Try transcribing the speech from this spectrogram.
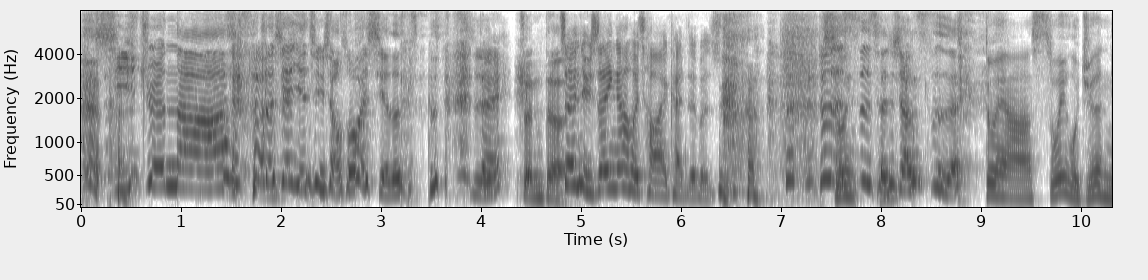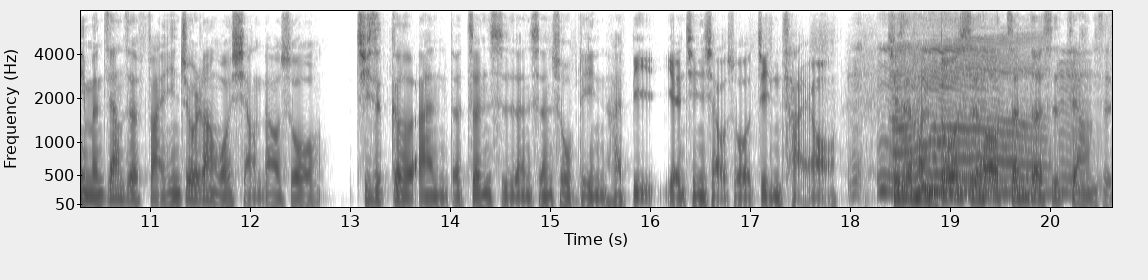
席绢呐，这些言情小说会写的 字，对，真的，所以女生应该会超爱看这本书，就是似曾相识哎。对啊，所以我觉得你们这样子的反应，就让我想到说。其实个案的真实人生，说不定还比言情小说精彩哦。其实很多时候真的是这样子。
